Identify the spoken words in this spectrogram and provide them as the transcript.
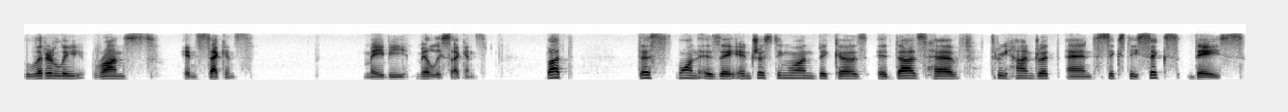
literally runs in seconds maybe milliseconds. But this one is a interesting one because it does have 366 days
